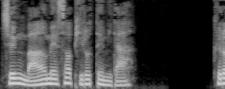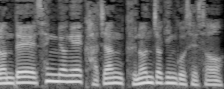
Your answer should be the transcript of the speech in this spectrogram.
즉 마음에서 비롯됩니다. 그런데 생명의 가장 근원적인 곳에서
